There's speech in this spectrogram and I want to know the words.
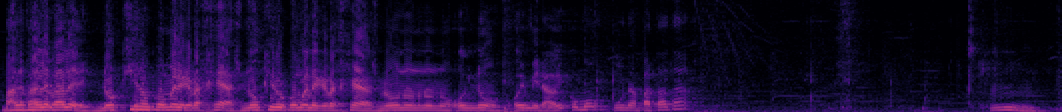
Vale, vale, vale No quiero comer grajeas, no quiero comer grajeas No, no, no, no, hoy no Hoy mira, hoy como una patata Mmm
